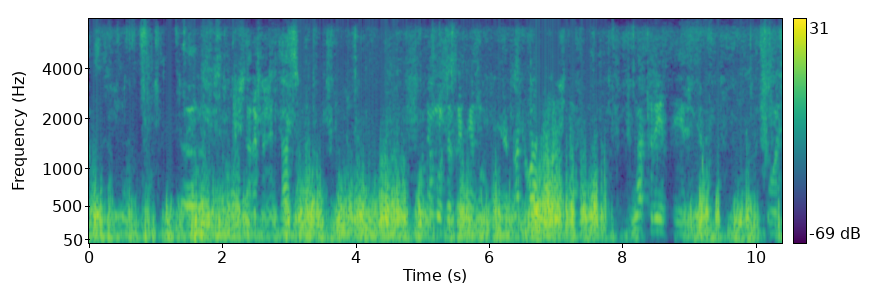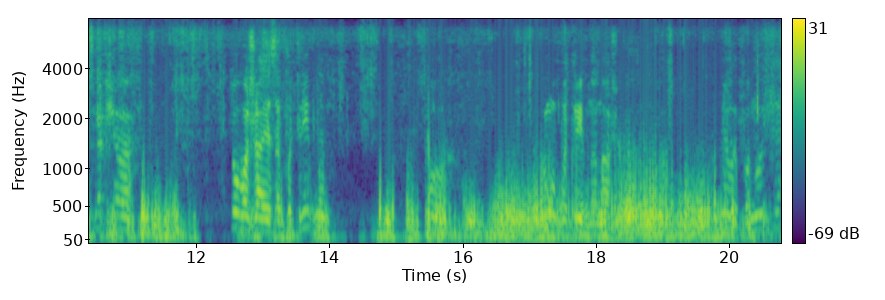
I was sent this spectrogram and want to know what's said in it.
постійно е, психологічну реабілітацію. Вона може затягнутися на два тижні, на три тижні. Ось, якщо хто вважає за потрібним, то кому потрібна наша допомога, телефонуйте.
